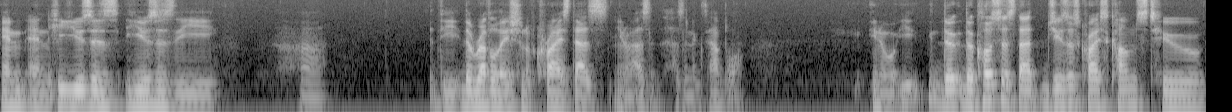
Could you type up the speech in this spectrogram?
And and he uses he uses the uh, the the revelation of Christ as you know as as an example. You know, the the closest that Jesus Christ comes to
